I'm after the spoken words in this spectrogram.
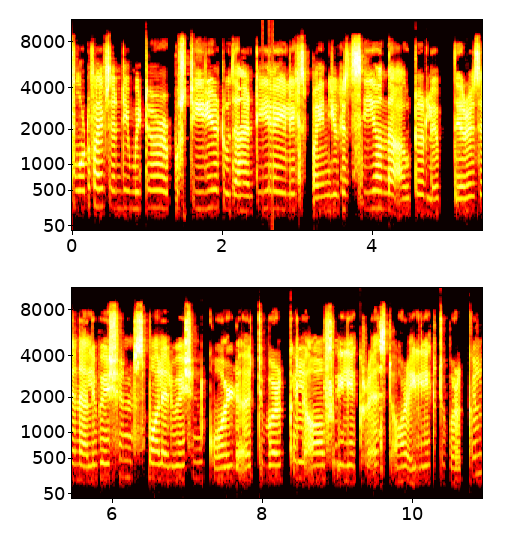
4 to 5 centimeter posterior to the anterior iliac spine. You can see on the outer lip there is an elevation small elevation called a tubercle of iliac crest or iliac tubercle.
